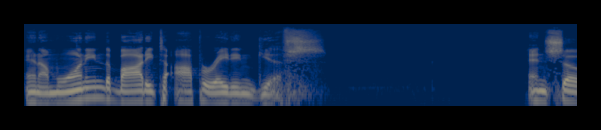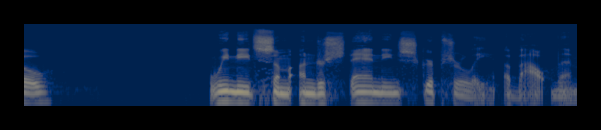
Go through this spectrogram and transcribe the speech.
And I'm wanting the body to operate in gifts. And so we need some understanding scripturally about them.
